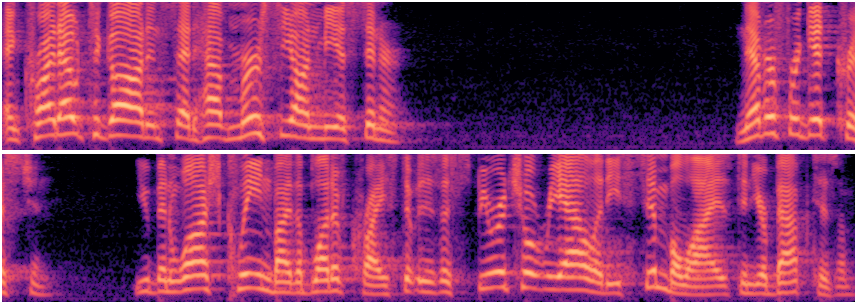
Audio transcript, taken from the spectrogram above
and cried out to God and said, have mercy on me, a sinner. Never forget, Christian, you've been washed clean by the blood of Christ. It is a spiritual reality symbolized in your baptism.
